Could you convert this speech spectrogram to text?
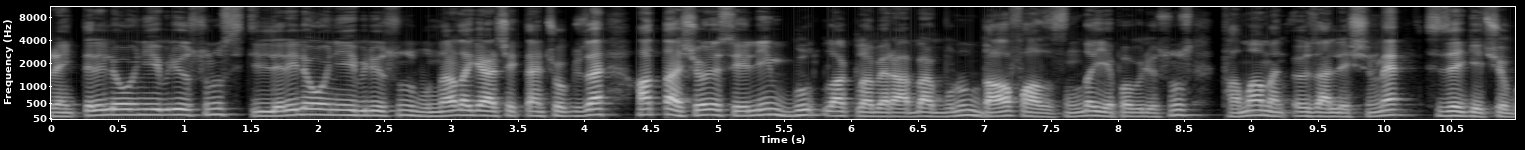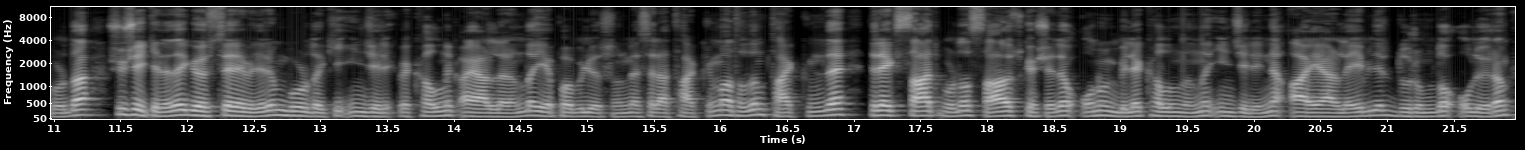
Renkleriyle oynayabiliyorsunuz. Stilleriyle oynayabiliyorsunuz. Bunlar da gerçekten çok güzel. Hatta şöyle söyleyeyim Good Luck'la beraber bunun daha fazlasını da yapabiliyorsunuz. Tamamen özelleştirme size geçiyor burada. Şu şekilde de gösterebilirim. Buradaki incelik ve kalınlık ayarlarını da yapabiliyorsunuz. Mesela takvime atadım. Takvimde direkt saat burada sağ üst köşede onun bile kalınlığını, inceliğini ayarlayabilir durumda oluyorum.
